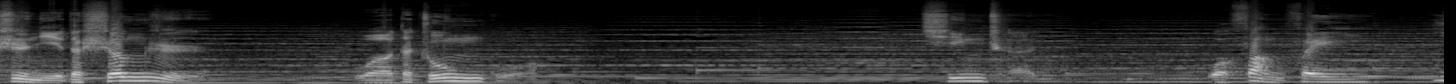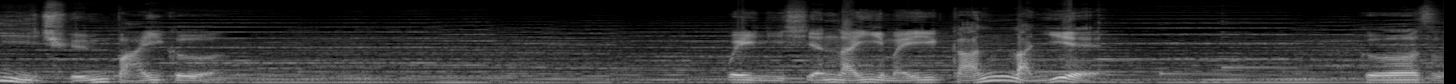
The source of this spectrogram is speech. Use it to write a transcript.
是你的生日，我的中国。清晨，我放飞一群白鸽，为你衔来一枚橄榄叶。鸽子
